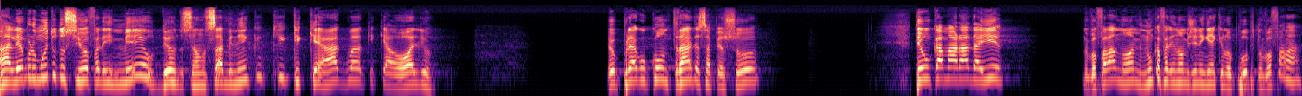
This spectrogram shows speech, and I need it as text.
Ah, lembro muito do Senhor. Falei, meu Deus do céu, não sabe nem o que, que, que é água, o que, que é óleo. Eu prego o contrário dessa pessoa. Tem um camarada aí, não vou falar nome, nunca falei nome de ninguém aqui no púlpito, não vou falar.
